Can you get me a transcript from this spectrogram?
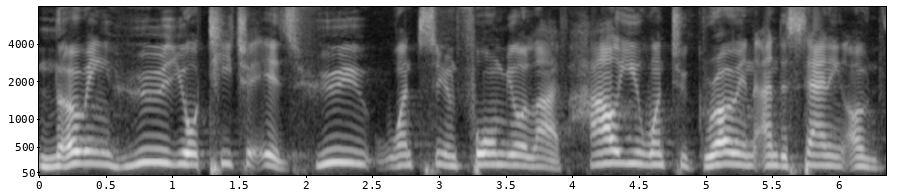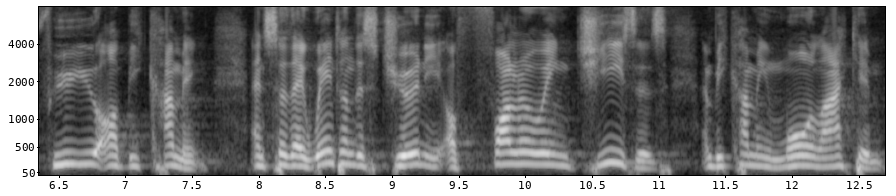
knowing who your teacher is, who wants to inform your life, how you want to grow in understanding of who you are becoming. And so they went on this journey of following Jesus and becoming more like him.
